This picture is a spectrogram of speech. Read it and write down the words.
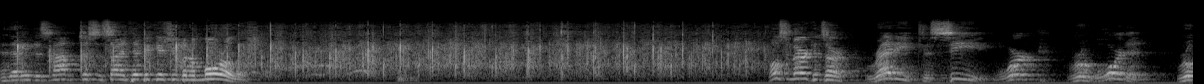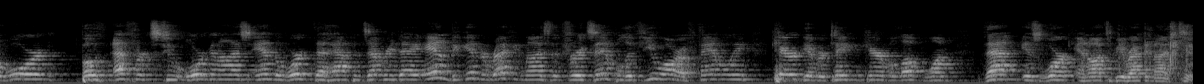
and that it is not just a scientific issue, but a moral issue. Most Americans are ready to see work rewarded, reward both efforts to organize and the work that happens every day, and begin to recognize that, for example, if you are a family caregiver taking care of a loved one, that is work and ought to be recognized too.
